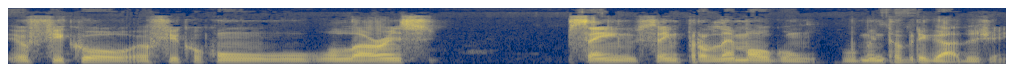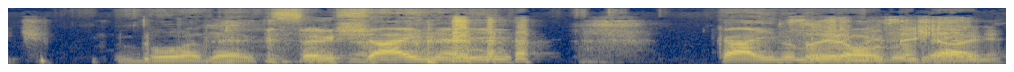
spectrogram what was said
eu fico, eu fico com o Lawrence sem, sem problema algum. Muito obrigado, gente. Boa, Derek. Sunshine aí, caindo no colo do Sunshine.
